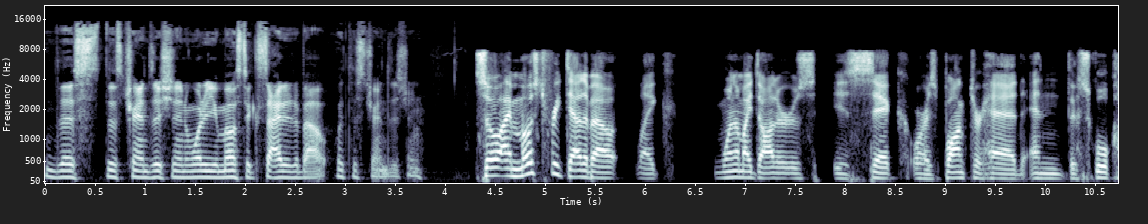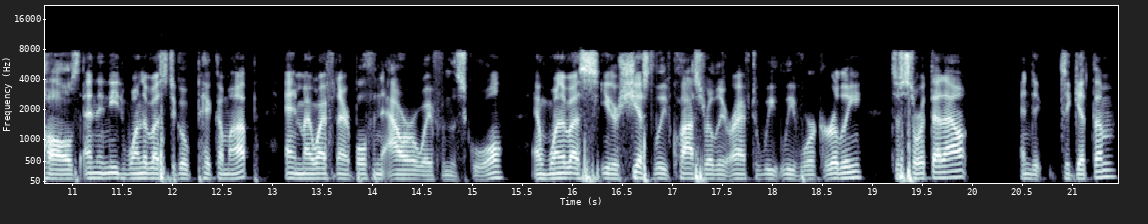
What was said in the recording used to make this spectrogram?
this this transition and what are you most excited about with this transition? So I'm most freaked out about like one of my daughters is sick or has bonked her head, and the school calls, and they need one of us to go pick them up. And my wife and I are both an hour away from the school, and one of us either she has to leave class early or I have to we- leave work early to sort that out and to, to get them.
